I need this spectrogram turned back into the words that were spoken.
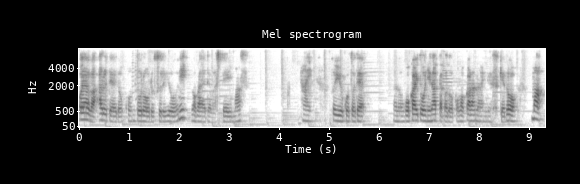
親がある程度コントロールするように我が家ではしています。はい。ということで、あのご回答になったかどうかわからないんですけど、ま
